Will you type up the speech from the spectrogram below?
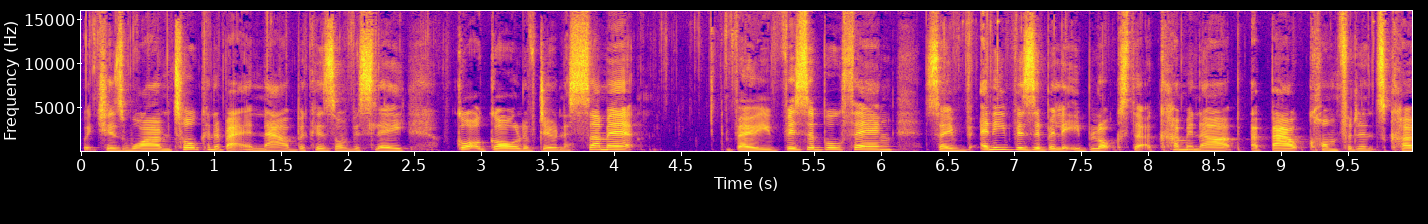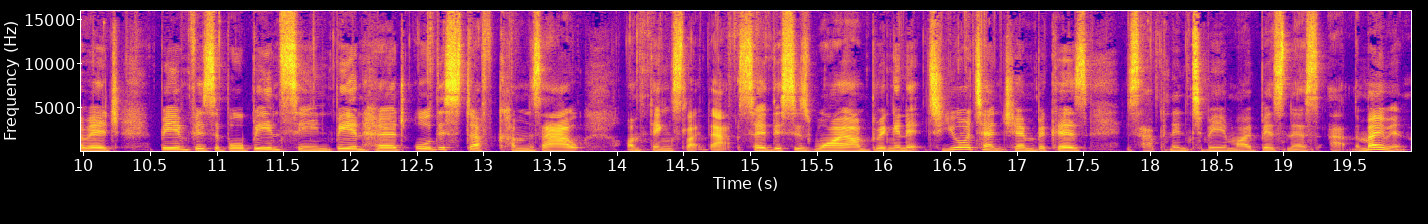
which is why I'm talking about it now because obviously, I've got a goal of doing a summit very visible thing. So, any visibility blocks that are coming up about confidence, courage, being visible, being seen, being heard, all this stuff comes out on things like that. So, this is why I'm bringing it to your attention because it's happening to me in my business at the moment.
